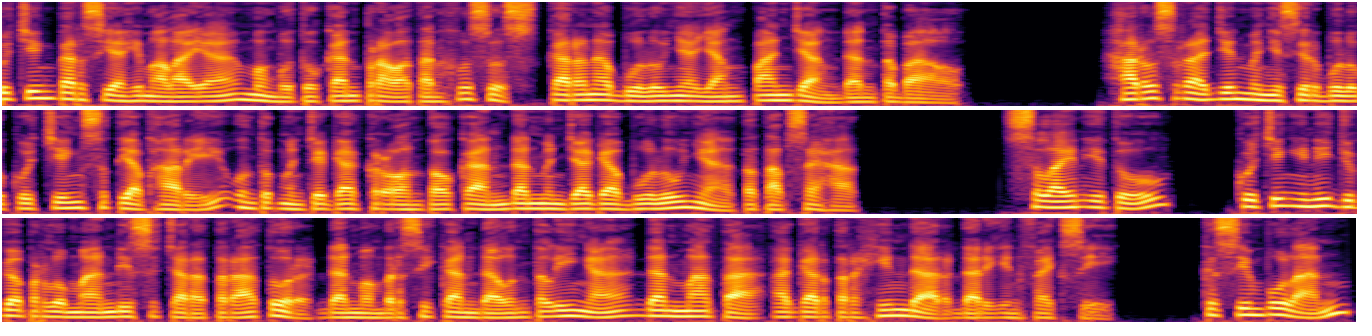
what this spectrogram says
Kucing Persia Himalaya membutuhkan perawatan khusus karena bulunya yang panjang dan tebal. Harus rajin menyisir bulu kucing setiap hari untuk mencegah kerontokan dan menjaga bulunya tetap sehat. Selain itu, Kucing ini juga perlu mandi secara teratur dan membersihkan daun telinga dan mata agar terhindar dari infeksi. Kesimpulan,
